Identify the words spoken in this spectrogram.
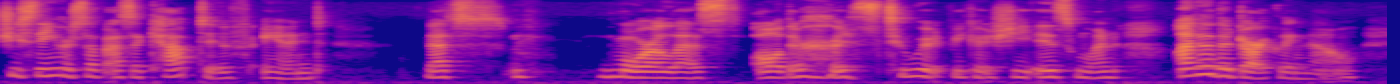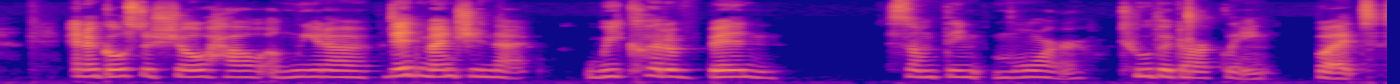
she's seeing herself as a captive and that's more or less all there is to it because she is one under the Darkling now. And it goes to show how Alina did mention that we could have been something more to the Darkling, but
